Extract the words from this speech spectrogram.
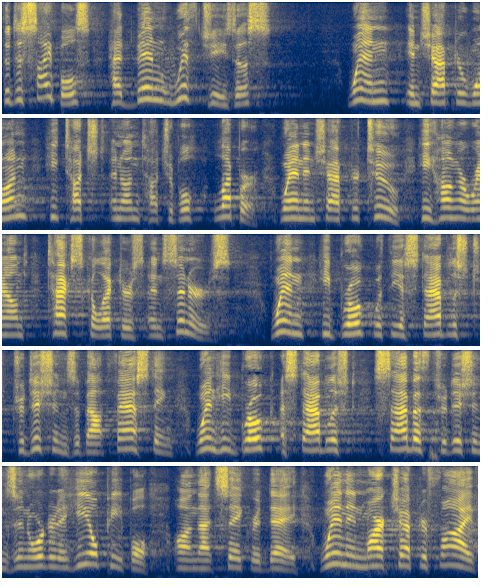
The disciples had been with Jesus when, in chapter 1, he touched an untouchable leper. When, in chapter 2, he hung around tax collectors and sinners when he broke with the established traditions about fasting, when he broke established Sabbath traditions in order to heal people on that sacred day, when in Mark chapter 5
